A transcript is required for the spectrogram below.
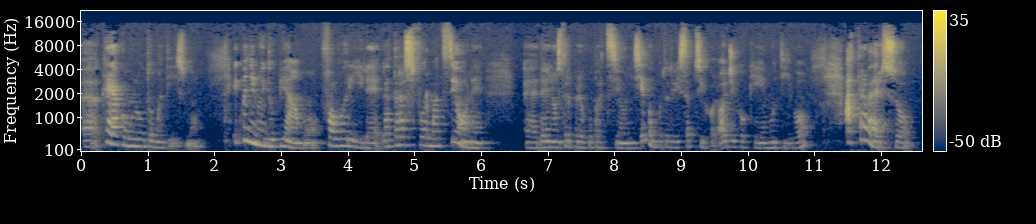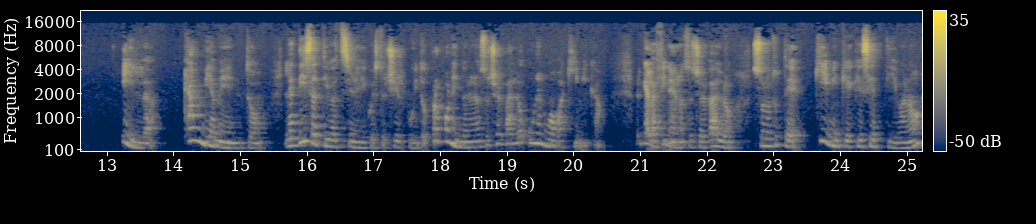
uh, crea come un automatismo. E quindi noi dobbiamo favorire la trasformazione eh, delle nostre preoccupazioni, sia da un punto di vista psicologico che emotivo, attraverso il cambiamento, la disattivazione di questo circuito, proponendo nel nostro cervello una nuova chimica. Perché alla fine nel nostro cervello sono tutte chimiche che si attivano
